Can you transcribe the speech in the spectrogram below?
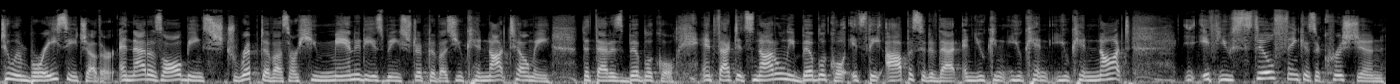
to embrace each other. And that is all being stripped of us. Our humanity is being stripped of us. You cannot tell me that that is biblical. In fact, it's not only biblical, it's the opposite of that. And you can, you can, you cannot if you still think as a Christian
